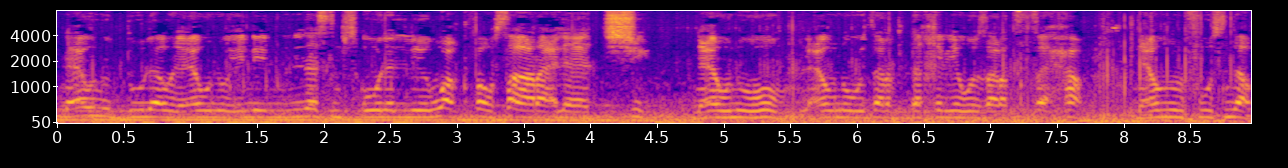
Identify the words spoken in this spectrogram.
نعاونوا الدولة ونعاونوا يعني الناس المسؤولة اللي واقفة وصارة على هذا الشيء. نعاونوهم نعاونوا وزارة الداخلية ووزاره الصحة نعاونوا نفوسنا.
